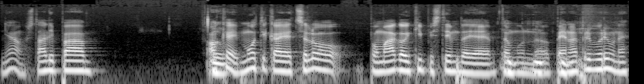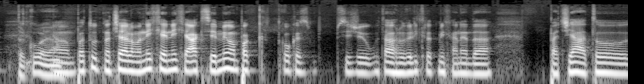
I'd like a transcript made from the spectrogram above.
ja, ostali pa. Okay, Motika je celo pomagal ekipi s tem, da je tam Mm, un, mm, uh, penal priboril. Ne. Tako je. Ja. Um, pa tudi načeloma neke, neke akcije imel, ampak tako kot si že ugotavljal velikrat, Miha, ne, da pač ja, to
